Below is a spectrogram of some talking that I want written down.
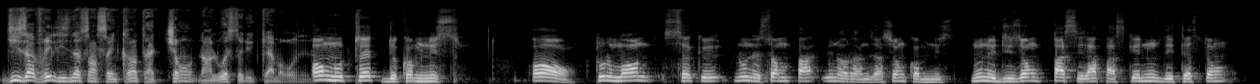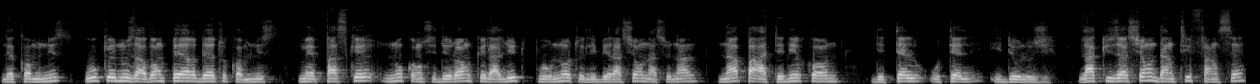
10 avril 1950 à Tchan, dans l'ouest du Cameroun. On nous traite de communistes. Or, tout le monde sait que nous ne sommes pas une organisation communiste. Nous ne disons pas cela parce que nous détestons les communistes ou que nous avons peur d'être communistes, mais parce que nous considérons que la lutte pour notre libération nationale n'a pas à tenir compte de telle ou telle idéologie. L'accusation d'anti-français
